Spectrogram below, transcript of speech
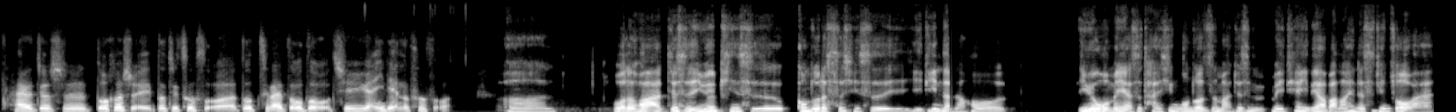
还有就是多喝水，多去厕所，多起来走走，去远一点的厕所。嗯，我的话就是因为平时工作的事情是一定的，然后因为我们也是弹性工作制嘛，就是每天一定要把当天的事情做完，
